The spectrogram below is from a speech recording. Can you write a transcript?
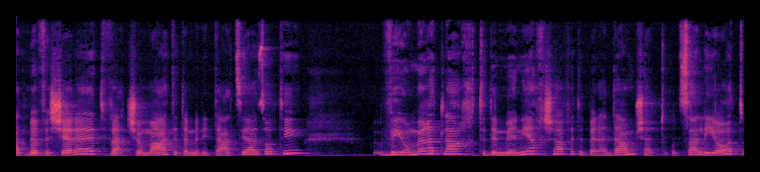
את מבשלת ואת שומעת את המדיטציה הזאתי, והיא אומרת לך, תדמייני עכשיו את הבן אדם שאת רוצה להיות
